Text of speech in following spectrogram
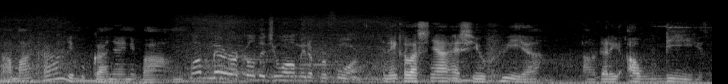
Lama kali bukanya ini bang. Ini kelasnya SUV ya dari Audi gitu.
